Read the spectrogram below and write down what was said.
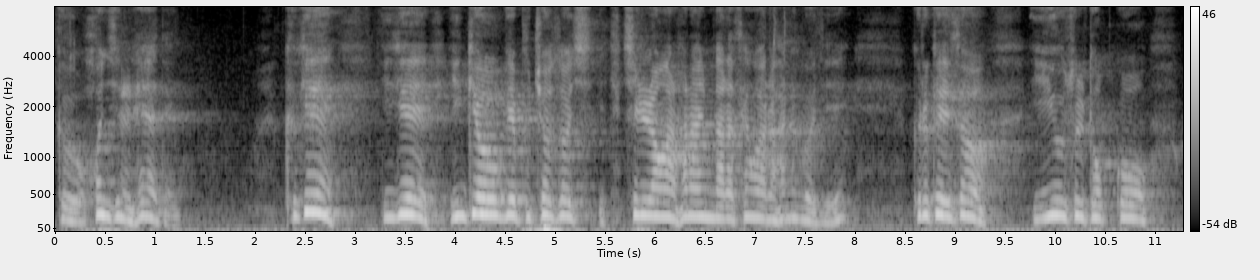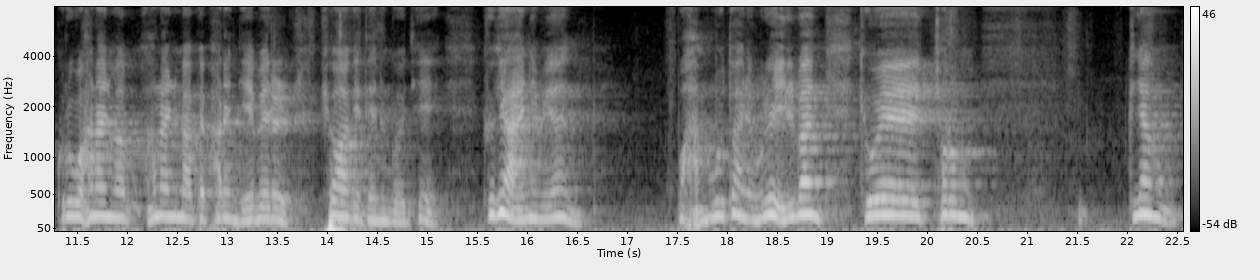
그 헌신을 해야 돼. 그게 이게 인격에 붙여서 신령한 하나님 나라 생활을 하는 거지. 그렇게 해서 이웃을 돕고 그리고 하나님 앞, 하나님 앞에 바른 예배를 표하게 되는 거지. 그게 아니면 뭐 아무것도 아니야. 우리가 일반 교회처럼 그냥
